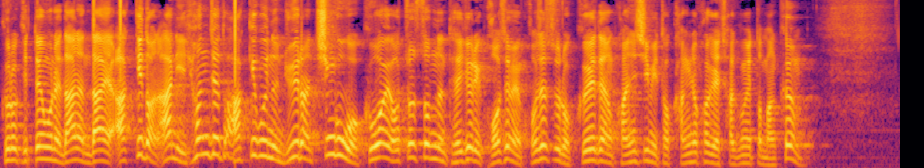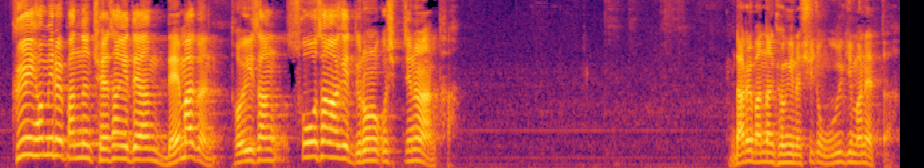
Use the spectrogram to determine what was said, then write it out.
그렇기 때문에 나는 나의 아끼던, 아니, 현재도 아끼고 있는 유일한 친구고, 그와의 어쩔 수 없는 대결이 거세면 거셀수록 그에 대한 관심이 더 강력하게 작용했던 만큼, 그의 혐의를 받는 죄상에 대한 내막은 더 이상 소상하게 늘어놓고 싶지는 않다. 나를 만난 경위는 시종 울기만 했다.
